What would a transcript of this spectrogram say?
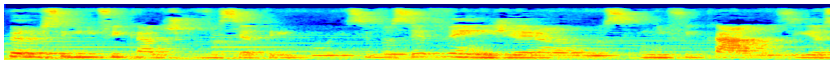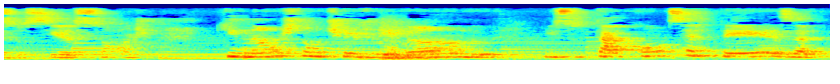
pelos significados que você atribui. Se você vem gerando significados e associações que não estão te ajudando, isso está com certeza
